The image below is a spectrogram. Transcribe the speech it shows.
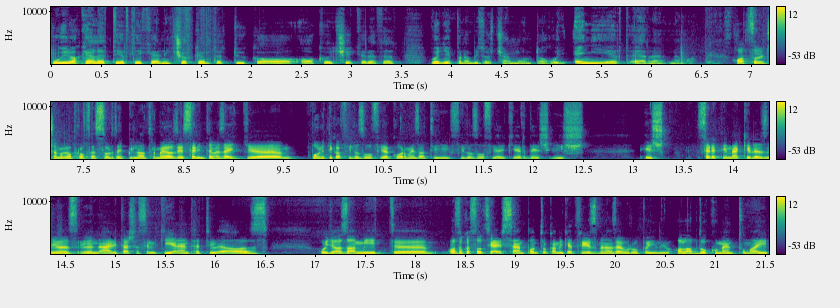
újra kellett értékelni, csökkentettük a, a költségkeretet, vagy éppen a bizottság mondta, hogy ennyiért erre nem ad pénzt. Hadd szólítsa meg a professzort egy pillanatra, mert azért szerintem ez egy politika filozófia, kormányzati filozófiai kérdés is. És szeretném megkérdezni, hogy az ön állítása szerint kijelenthető-e az, hogy az, amit, azok a szociális szempontok, amiket részben az Európai Unió alapdokumentumai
